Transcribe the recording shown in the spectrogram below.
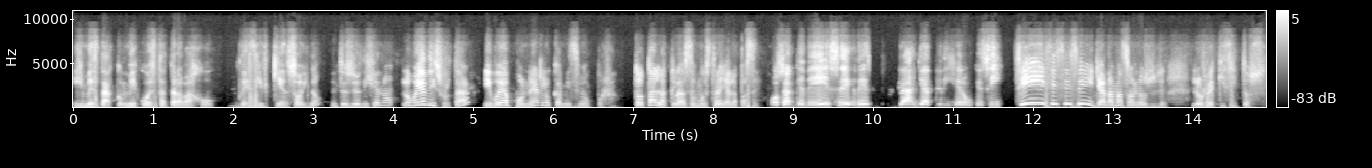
y me está, me cuesta trabajo decir quién soy, ¿no? Entonces yo dije, no, lo voy a disfrutar y voy a poner lo que a mí se me ocurra. Total, la clase muestra ya la pasé. O sea que de ese, de ese plan ya te dijeron que sí. Sí, sí, sí, sí, ya nada más son los, los requisitos,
